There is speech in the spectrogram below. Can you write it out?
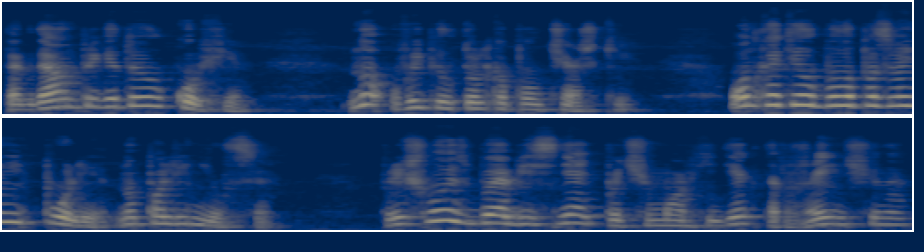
Тогда он приготовил кофе, но выпил только полчашки. Он хотел было позвонить Поле, но поленился. Пришлось бы объяснять, почему архитектор – женщина.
